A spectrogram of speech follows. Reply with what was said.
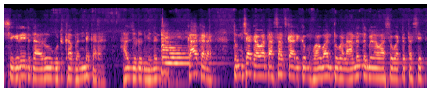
सिगरेट दारू गुटखा बंद करा. हात जोडून विनंती. का करा? तुमच्या गावात असाच कार्यक्रम व्हावा आणि तुम्हाला आनंद मिळावा असं वाटत असेल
